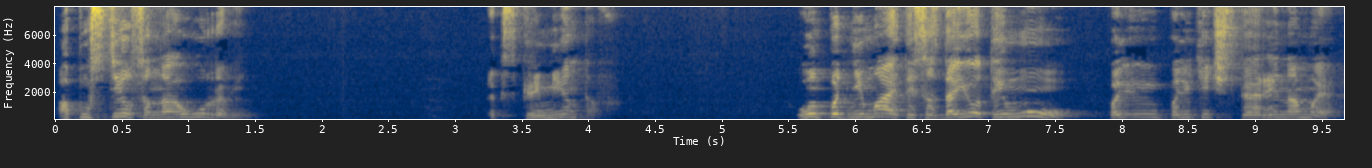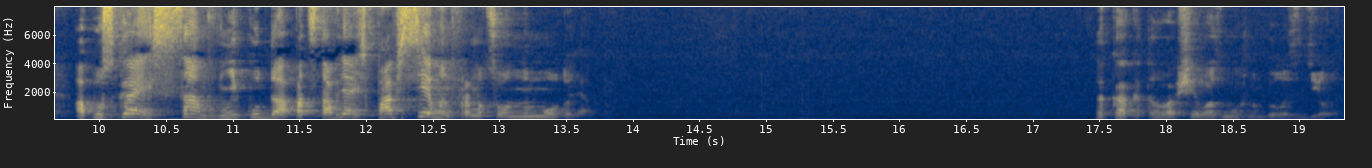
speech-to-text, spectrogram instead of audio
опустился на уровень экскрементов. Он поднимает и создает ему политическое реноме, опускаясь сам в никуда, подставляясь по всем информационным модулям. Да как это вообще возможно было сделать?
